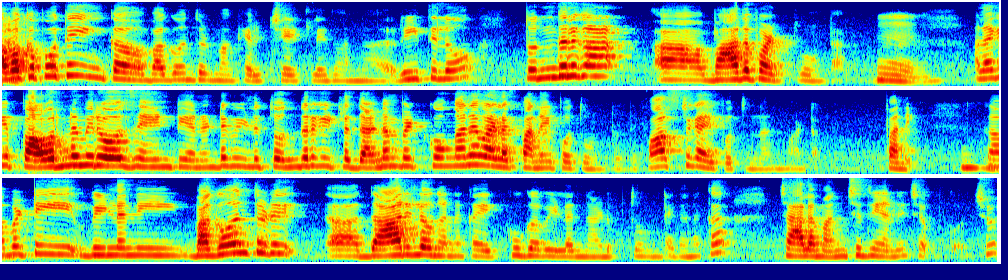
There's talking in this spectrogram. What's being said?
అవ్వకపోతే ఇంకా భగవంతుడు మాకు హెల్ప్ చేయట్లేదు అన్న రీతిలో తొందరగా ఆ, బాధపడుతూ ఉంటారు. అలాగే పౌర్ణమి రోజు ఏంటి అని అంటే వీళ్ళు తొందరగా ఇట్లా దండం పెట్టుకోగానే వాళ్ళకి పని అయిపోతూ ఉంటుంది ఫాస్ట్గా అయిపోతుంది అనమాట పని కాబట్టి వీళ్ళని భగవంతుడి దారిలో గనక ఎక్కువగా వీళ్ళని నడుపుతూ ఉంటే గనక చాలా మంచిది అని చెప్పుకోవచ్చు.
